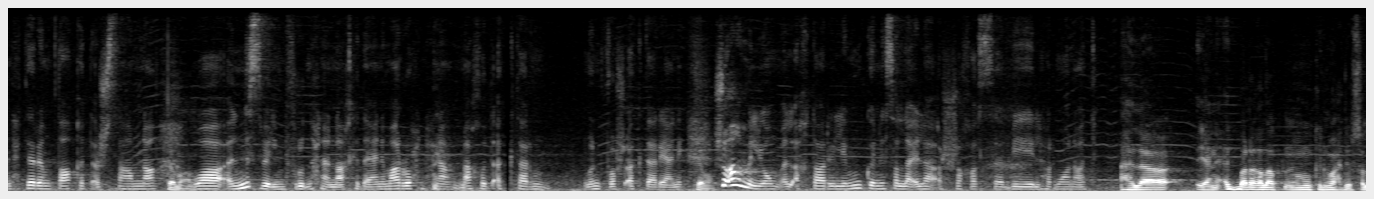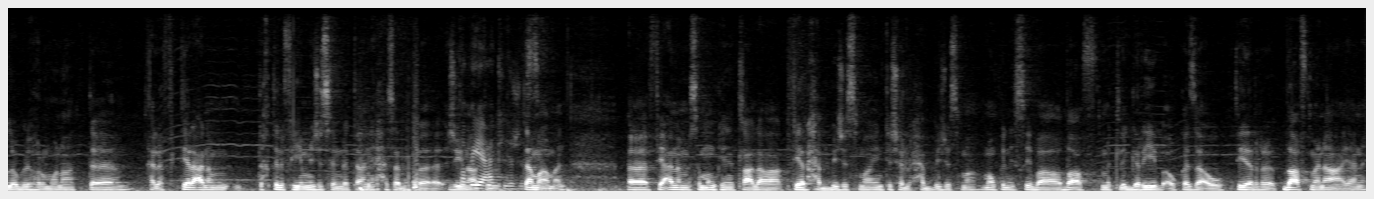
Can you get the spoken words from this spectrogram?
نحترم طاقة أجسامنا تمام. والنسبة اللي المفروض نحن ناخذها يعني ما نروح نحن ناخذ أكثر ننفش أكثر يعني تمام. شو أهم اليوم الأخطار اللي ممكن يصل لها الشخص بالهرمونات هلا يعني أكبر غلط ممكن الواحد يوصل له بالهرمونات آه، هلا في كثير عالم تختلف هي من جسم لثاني حسب آه، جينات طبيعة ال- الجسم. تماما في عالم مثلا ممكن يطلع لها كثير حب بجسمها ينتشر الحب بجسمها. ممكن يصيبها ضعف مثل قريب أو كذا أو كثير ضعف مناعة يعني.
